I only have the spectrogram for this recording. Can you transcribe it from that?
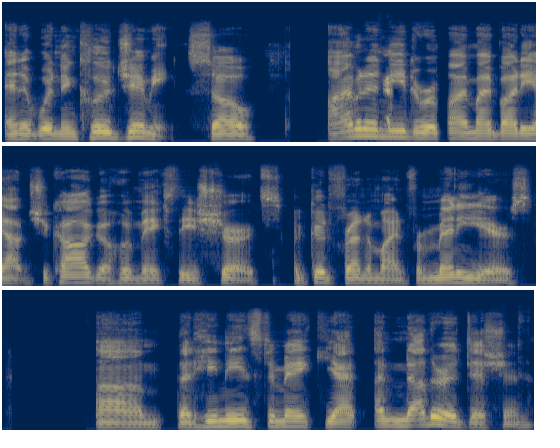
and it wouldn't include Jimmy. So I'm going to need to remind my buddy out in Chicago who makes these shirts, a good friend of mine for many years, um, that he needs to make yet another edition.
